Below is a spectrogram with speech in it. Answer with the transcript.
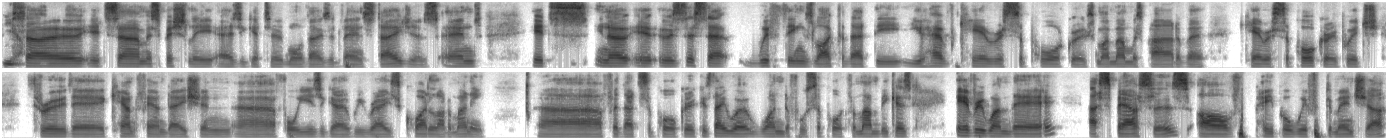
Yeah. So it's um, especially as you get to more those advanced stages, and it's you know it, it was just that with things like that, the you have carer support groups. My mum was part of a carer support group, which through their Count Foundation uh, four years ago, we raised quite a lot of money uh, for that support group because they were wonderful support for mum because everyone there are spouses of people with dementia.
